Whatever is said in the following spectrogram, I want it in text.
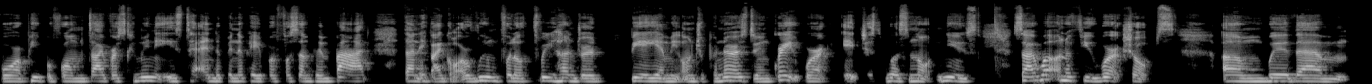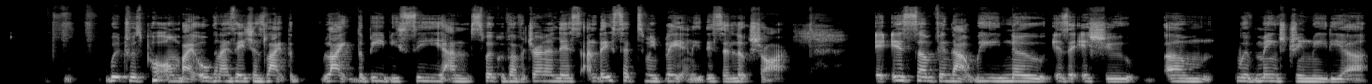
for people from diverse communities to end up in the paper for something bad than if I got a room full of 300 BAME entrepreneurs doing great work. It just was not news. So I went on a few workshops um, with um, which was put on by organizations like the like the BBC and spoke with other journalists, and they said to me blatantly, they said, "Look, Shar, it is something that we know is an issue um, with mainstream media.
